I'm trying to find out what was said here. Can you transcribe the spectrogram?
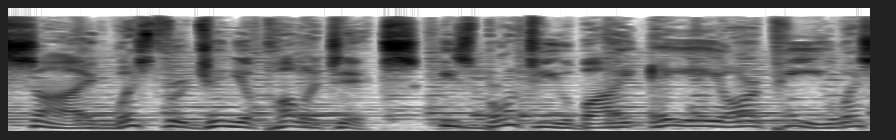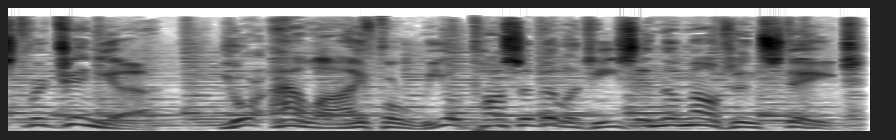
Inside West Virginia Politics is brought to you by AARP West Virginia, your ally for real possibilities in the Mountain State.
